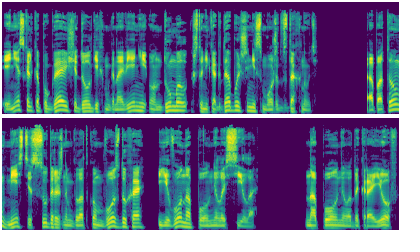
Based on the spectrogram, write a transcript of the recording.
и несколько пугающе долгих мгновений он думал, что никогда больше не сможет вздохнуть. А потом вместе с судорожным глотком воздуха его наполнила сила. Наполнила до краев,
